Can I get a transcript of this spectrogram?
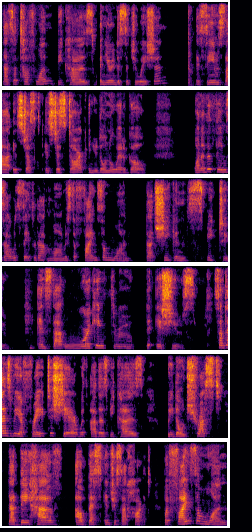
That's a tough one because when you're in the situation, it seems that it's just it's just dark and you don't know where to go. One of the things I would say to that mom is to find someone that she can speak to and start working through the issues. Sometimes we're afraid to share with others because we don't trust that they have our best interests at heart. But find someone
